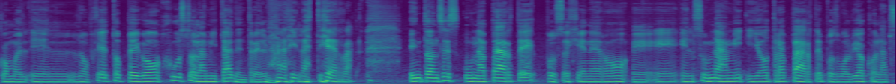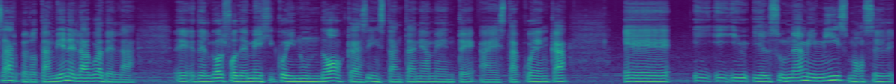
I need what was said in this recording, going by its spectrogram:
como el, objeto pegó justo la mitad entre el mar y la tierra, entonces una parte pues se generó eh, eh, el tsunami y otra parte pues volvió a colapsar, pero también el agua eh, del Golfo de México inundó casi instantáneamente a esta cuenca y, el tsunami mismo se,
